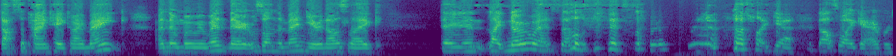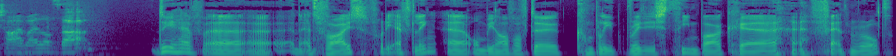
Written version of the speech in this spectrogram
that's the pancake I make. And then when we went there, it was on the menu, and I was like, they didn't like nowhere sells this. So I was like, yeah, that's what I get every time. I love that. Do you have uh, uh, an advice for the Efteling uh, on behalf of the complete British theme park uh, fan world?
